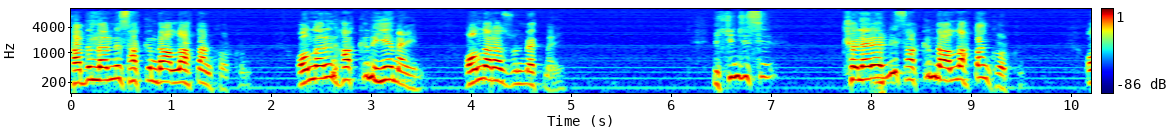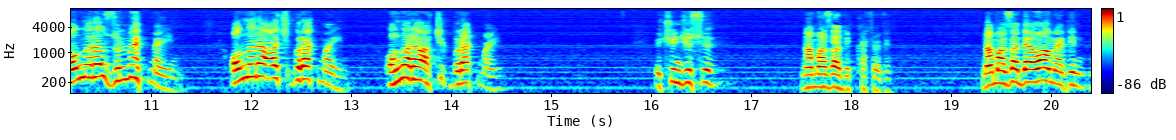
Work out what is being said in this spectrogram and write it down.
Kadınlarınız hakkında Allah'tan korkun. Onların hakkını yemeyin. Onlara zulmetmeyin. İkincisi, köleleriniz hakkında Allah'tan korkun. Onlara zulmetmeyin. Onlara aç bırakmayın. Onlara açık bırakmayın. Üçüncüsü, namaza dikkat edin. Namaza devam edin.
